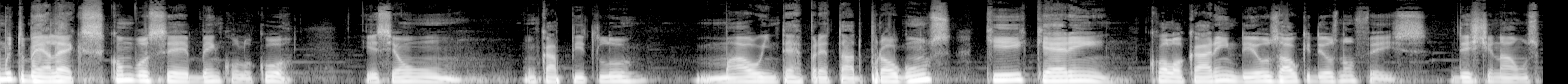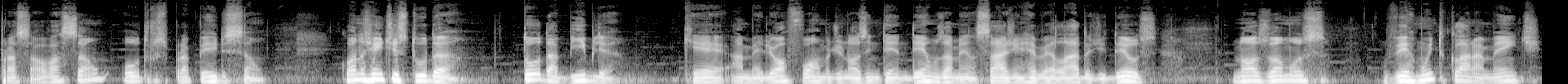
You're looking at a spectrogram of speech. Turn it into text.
Muito bem, Alex. Como você bem colocou, esse é um, um capítulo mal interpretado por alguns que querem colocar em Deus algo que Deus não fez, destinar uns para salvação, outros para perdição. Quando a gente estuda toda a Bíblia, que é a melhor forma de nós entendermos a mensagem revelada de Deus, nós vamos ver muito claramente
